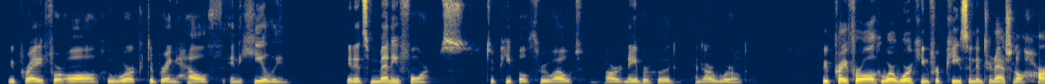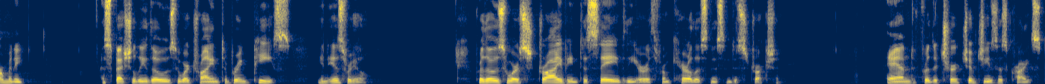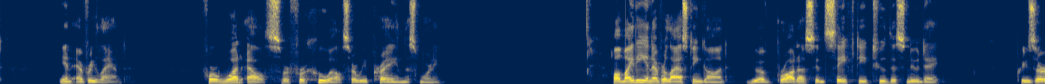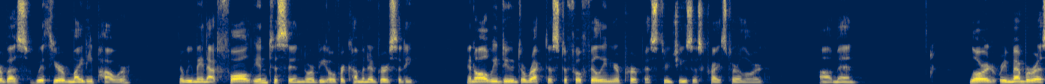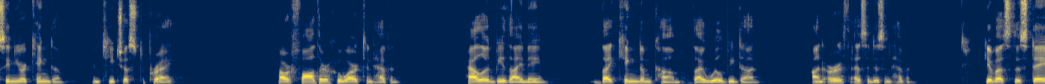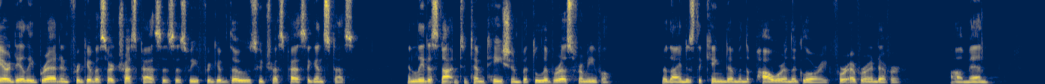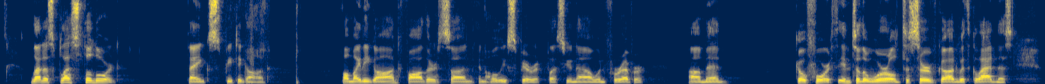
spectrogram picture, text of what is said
We pray for all who work to bring health and healing in its many forms to people throughout our neighborhood and our world. We pray for all who are working for peace and international harmony, especially those who are trying to bring peace in Israel. For those who are striving to save the earth from carelessness and destruction. And for the Church of Jesus Christ in every land. For what else or for who else are we praying this morning? Almighty and everlasting God, you have brought us in safety to this new day. Preserve us with your mighty power, that we may not fall into sin nor be overcome in adversity. In all we do, direct us to fulfilling your purpose through Jesus Christ our Lord. Amen. Lord, remember us in your kingdom and teach us to pray. Our Father who art in heaven, hallowed be thy name. Thy kingdom come, thy will be done on earth as it is in heaven. Give us this day our daily bread, and forgive us our trespasses as we forgive those who trespass against us. And lead us not into temptation, but deliver us from evil. For thine is the kingdom, and the power, and the glory, for ever and ever. Amen. Let us bless the Lord. Thanks be to God. Almighty God, Father, Son, and Holy Spirit, bless you now and forever. Amen. Go forth into the world to serve God with gladness.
